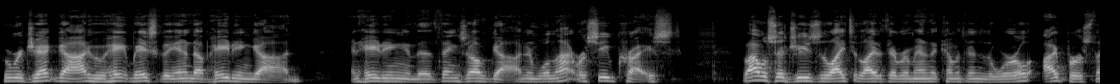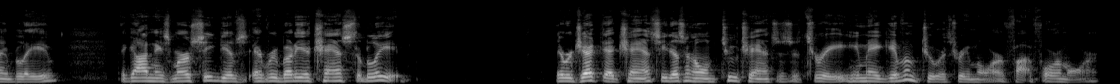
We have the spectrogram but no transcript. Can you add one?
who reject God, who hate, basically end up hating God and hating the things of God and will not receive Christ the Bible says Jesus is the light that lighteth every man that cometh into the world. I personally believe that God in His mercy gives everybody a chance to believe. They reject that chance. He doesn't own two chances or three. He may give them two or three more, five, four more.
